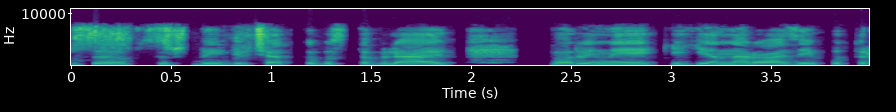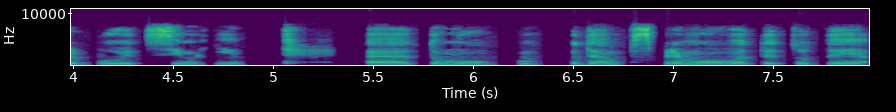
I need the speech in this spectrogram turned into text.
завжди дівчатка виставляють тварини, які є наразі і потребують сім'ї. Е, Тому будемо спрямовувати туди.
